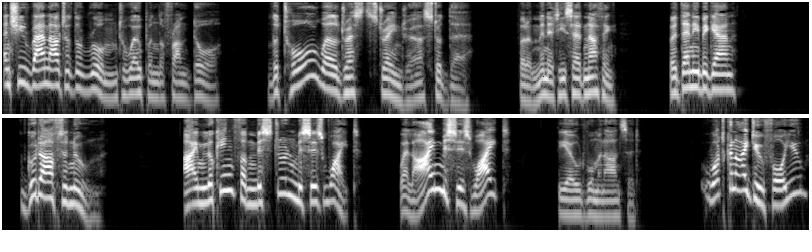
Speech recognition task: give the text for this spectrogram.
And she ran out of the room to open the front door. The tall, well-dressed stranger stood there. For a minute he said nothing, but then he began, Good afternoon. I'm looking for Mr. and Mrs. White. Well, I'm Mrs. White, the old woman answered. What can I do for you?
